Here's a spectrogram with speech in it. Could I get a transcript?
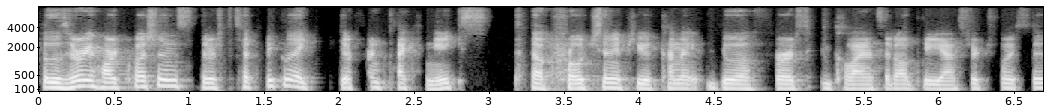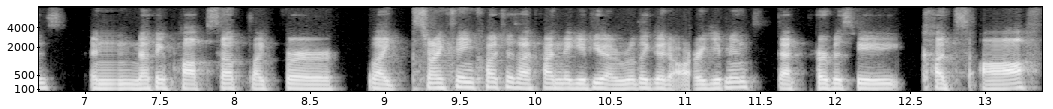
for those very hard questions, there's typically like different techniques to approach them if you kind of do a first glance at all the answer choices and nothing pops up. Like for like strengthening questions, I find they give you a really good argument that purposely cuts off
